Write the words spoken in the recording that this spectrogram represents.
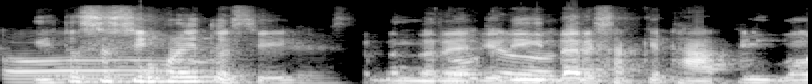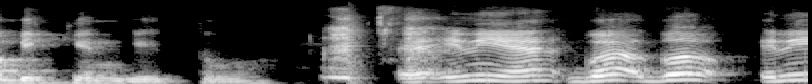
Oh, itu sesimpel itu sih oke. sebenarnya. Oke, Jadi oke. dari sakit hati gue bikin gitu. Eh, ini ya, gue gue ini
